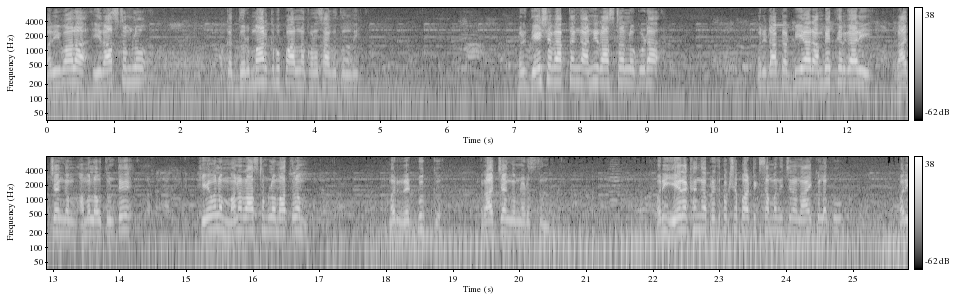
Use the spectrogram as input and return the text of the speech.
మరి ఇవాళ ఈ రాష్ట్రంలో ఒక దుర్మార్గపు పాలన కొనసాగుతుంది. మరి దేశవ్యాప్తంగా అన్ని రాష్ట్రాల్లో కూడా మరి డాక్టర్ బిఆర్ అంబేద్కర్ గారి రాజ్యాంగం అమలవుతుంటే కేవలం మన రాష్ట్రంలో మాత్రం మరి రెడ్ బుక్ రాజ్యాంగం నడుస్తుంది. మరి ఏ రకంగా ప్రతిపక్ష పార్టీకి సంబంధించిన నాయకులకు మరి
